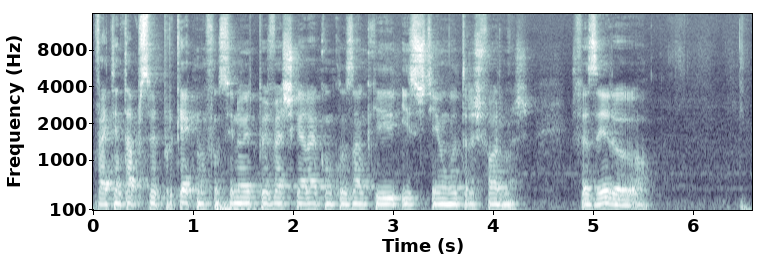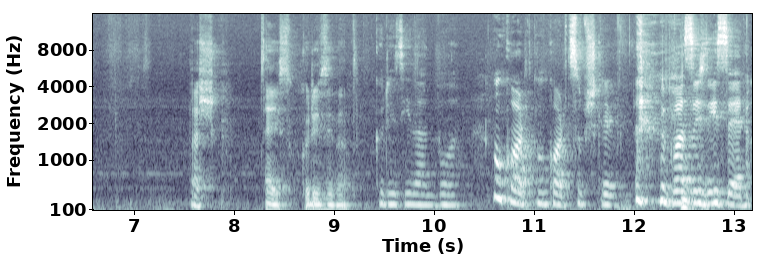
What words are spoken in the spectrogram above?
vai tentar perceber porque é que não funcionou e depois vai chegar à conclusão que existiam outras formas de fazer ou acho que é isso, curiosidade. Curiosidade boa. Concordo, concordo, subscrevo o que vocês disseram.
